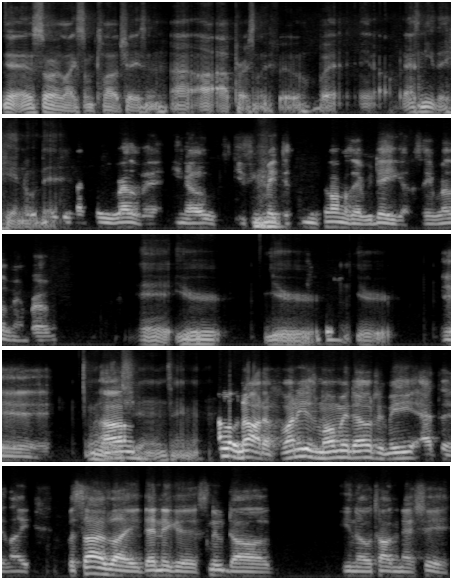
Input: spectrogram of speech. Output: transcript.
Yeah, it's sort of like some cloud chasing. I, I, I personally feel, but you know, that's neither here nor there. You gotta relevant. You know, if you make the songs every day, you gotta stay relevant, bro. Yeah, you're you're you're Yeah. Well, Um, shit entertainment. Oh no, the funniest moment though to me at the like besides like that nigga Snoop Dogg, you know, talking that shit,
